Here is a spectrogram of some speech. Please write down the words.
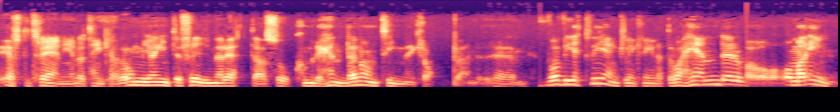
efter träningen och tänker att om jag inte är fri med detta så kommer det hända någonting med kroppen vad vet vi egentligen kring detta? Vad händer om man inte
